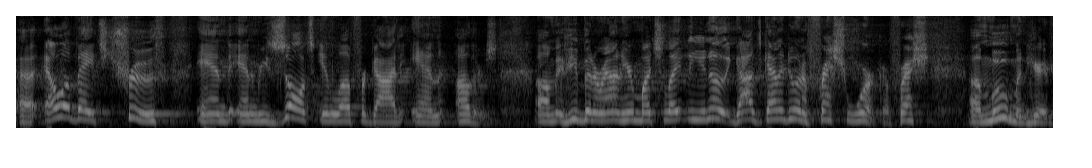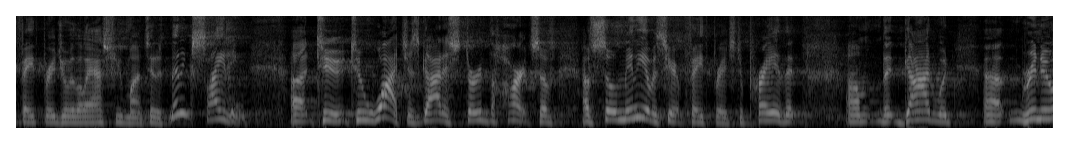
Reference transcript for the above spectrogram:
uh, elevates truth, and, and results in love for God and others. Um, if you've been around here much lately, you know that God's kind of doing a fresh work, a fresh uh, movement here at Faith Bridge over the last few months. And it's been exciting uh, to, to watch as God has stirred the hearts of, of so many of us here at FaithBridge to pray that, um, that God would uh, renew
